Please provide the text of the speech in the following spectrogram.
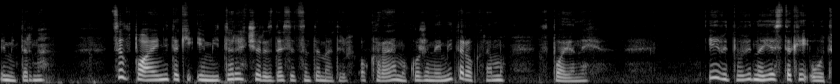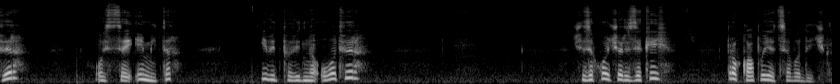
Емітерна. Це впаяні такі емітери через 10 см. Окремо, кожен емітер окремо впаяний. І, відповідно, є такий отвір. Ось цей емітер. І, відповідно, отвір, з якого, через який прокапує ця водичка.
